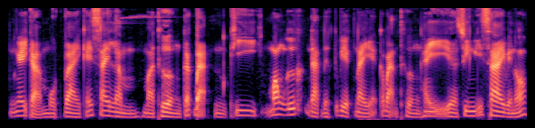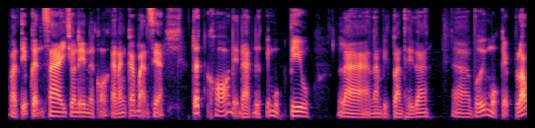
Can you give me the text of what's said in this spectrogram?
ngay cả một vài cái sai lầm mà thường các bạn khi mong ước đạt được cái việc này các bạn thường hay ờ, suy nghĩ sai về nó và tiếp cận sai cho nên là có khả năng các bạn sẽ rất khó để đạt được cái mục tiêu là làm việc toàn thời gian à, với một cái blog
